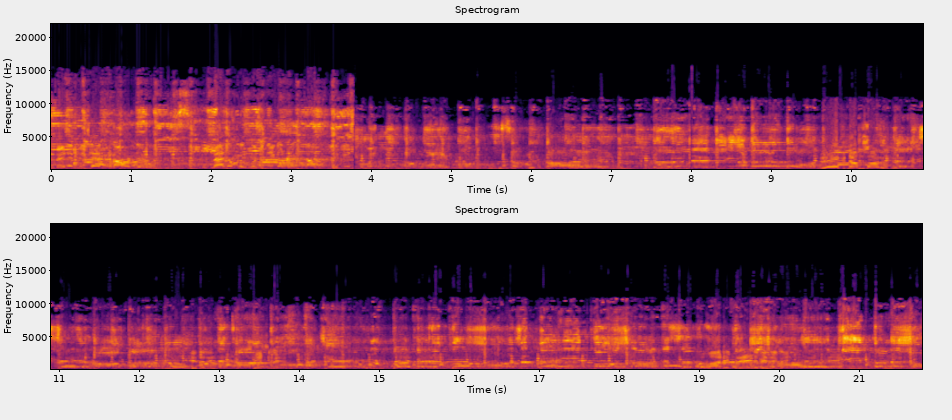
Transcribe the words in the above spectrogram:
मेरे पीछे क्राउड देखो। मैं तो कुछ नहीं कर सकता लेकिन एक नंबर। बीच में। हमारी फ्रेंड मिलेगा बढ़िया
